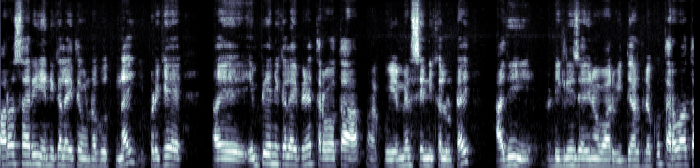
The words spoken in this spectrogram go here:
మరోసారి ఎన్నికలు అయితే ఉండబోతున్నాయి. ఇప్పటికే ఎంపీ ఎన్నికలు అయిపోయినాయి. తర్వాత మనకు ఎమ్మెల్సీ ఎన్నికలు ఉంటాయి. అది డిగ్రీ చదివిన వారి విద్యార్థులకు. తర్వాత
